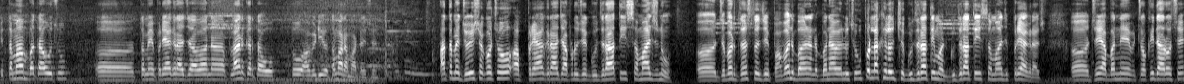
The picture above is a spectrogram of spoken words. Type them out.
એ તમામ બતાવું છું. તમે પ્રયાગરાજ આવવાના પ્લાન કરતા હો તો આ વીડિયો તમારા માટે છે. આ તમે જોઈ શકો છો આ પ્રયાગરાજ આપણું જે ગુજરાતી સમાજનું જબરજસ્ત જે ભવન બન- બનાવેલું છે, ઉપર લખેલું છે, ગુજરાતીમાં જ, ગુજરાતી સમાજ પ્રયાગરાજ. જે આ બંને ચોકીદારો છે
